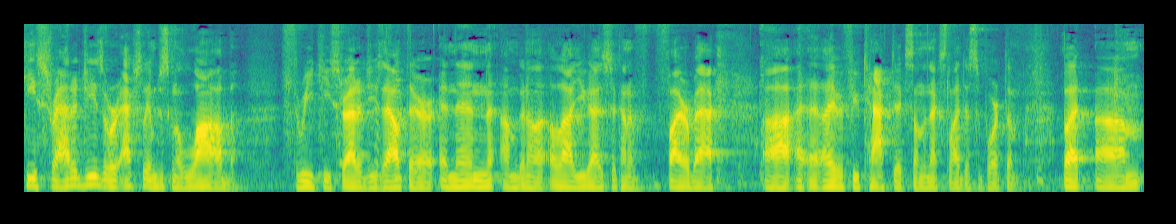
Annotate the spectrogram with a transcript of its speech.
key strategies, or actually, I'm just going to lob three key strategies out there, and then I'm going to allow you guys to kind of fire back. Uh, I, I, have a few tactics on the next slide to support them. But um,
